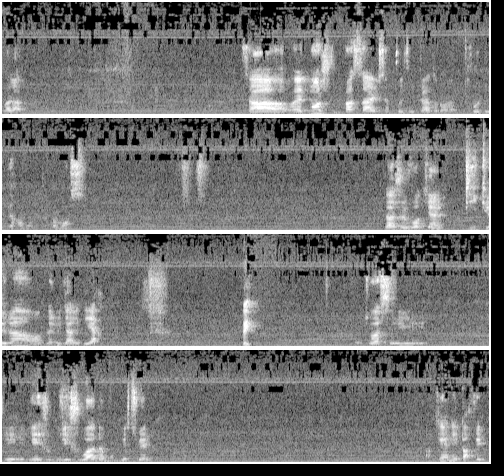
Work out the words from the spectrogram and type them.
Voilà. Ça, honnêtement, je n'aime pas ça et ça me faisait perdre trop de performance. Là, je vois qu'il y a un pic là en plein milieu de la rivière. Oui. Tu vois, c'est les, les, jo- les joies d'un monde virtuel. Alors, Rien n'est parfait.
